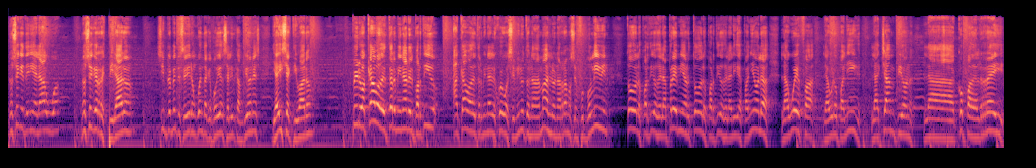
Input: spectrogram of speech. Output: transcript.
no sé qué tenía el agua, no sé qué respiraron. Simplemente se dieron cuenta que podían salir campeones y ahí se activaron. Pero acaba de terminar el partido, acaba de terminar el juego hace minutos nada más, lo narramos en Fútbol Living todos los partidos de la Premier, todos los partidos de la Liga Española, la UEFA, la Europa League, la Champions, la Copa del Rey,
